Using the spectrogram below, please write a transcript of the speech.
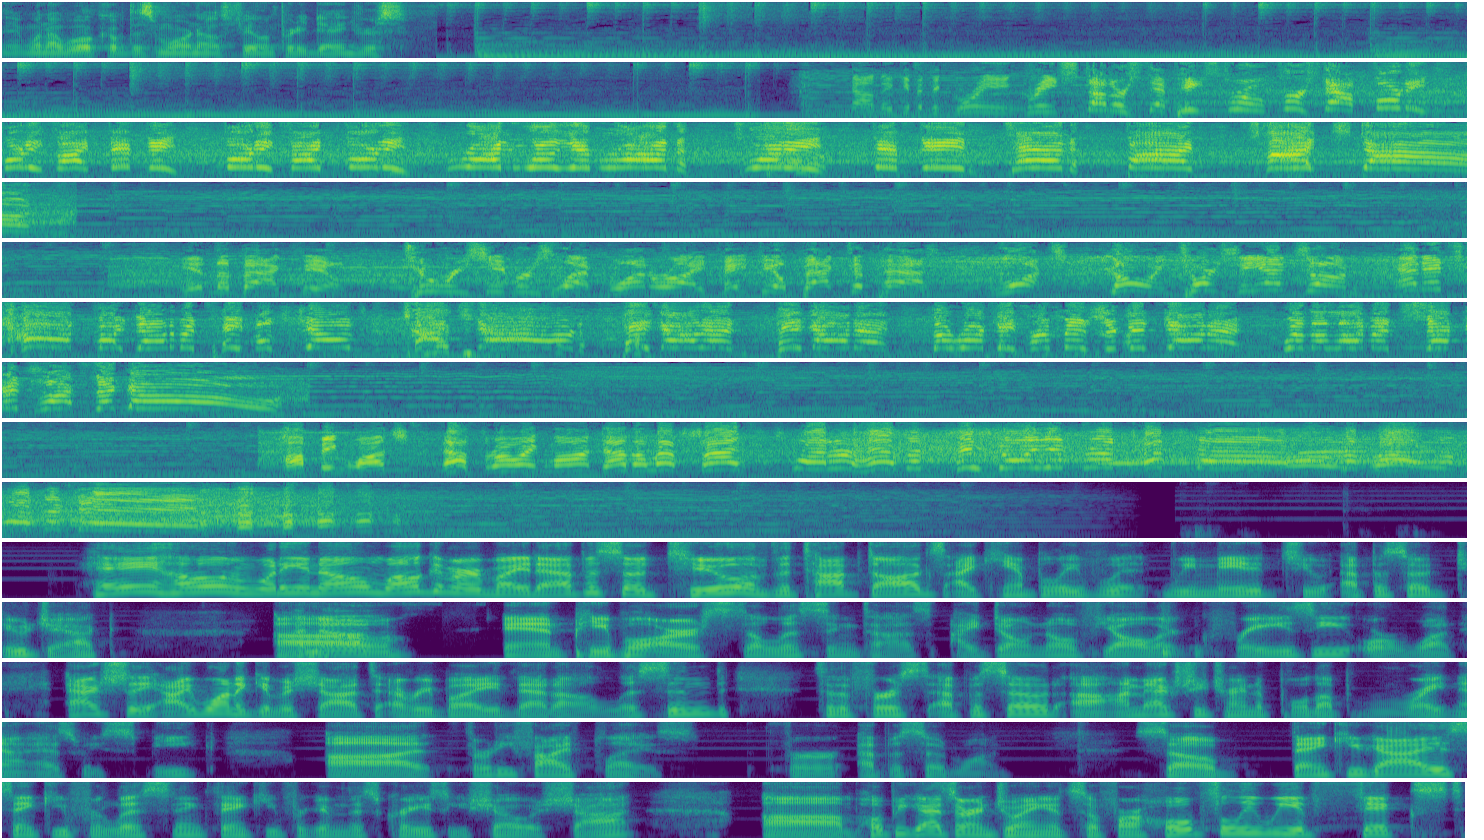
And when I woke up this morning, I was feeling pretty dangerous. Now they give it to Green. Green stutter step. He's through. First down. 40, 45, 50, 45, 40. Run, William, run. 20, 15, 10, in the backfield. Two receivers left, one right. Mayfield back to pass. Looks, going towards the end zone, and it's caught by Donovan Peoples Jones. Touchdown! He got it! He got it! The rookie from Michigan got it with 11 seconds left to go! Popping once, now throwing long down the left side. Slaughter has it. He's going in for a touchdown. All the right. won the game. Hey ho, and what do you know? And welcome everybody to episode two of the Top Dogs. I can't believe we, we made it to episode two, Jack. Uh, I know. And people are still listening to us. I don't know if y'all are crazy or what. Actually, I want to give a shout out to everybody that uh, listened to the first episode. Uh, I'm actually trying to pull it up right now as we speak. Uh, 35 plays for episode one. So thank you guys. Thank you for listening. Thank you for giving this crazy show a shot. Um, hope you guys are enjoying it so far. Hopefully, we have fixed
